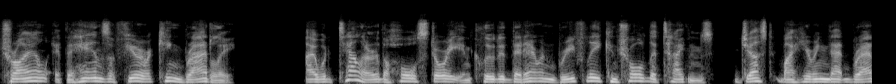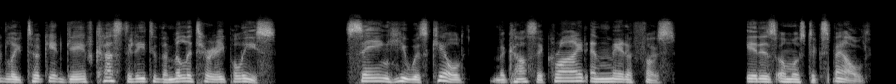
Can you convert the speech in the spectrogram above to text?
Trial at the hands of Führer King Bradley. I would tell her the whole story included that Eren briefly controlled the Titans, just by hearing that Bradley took it gave custody to the military police. Saying he was killed, Mikasa cried and made a fuss. It is almost expelled.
